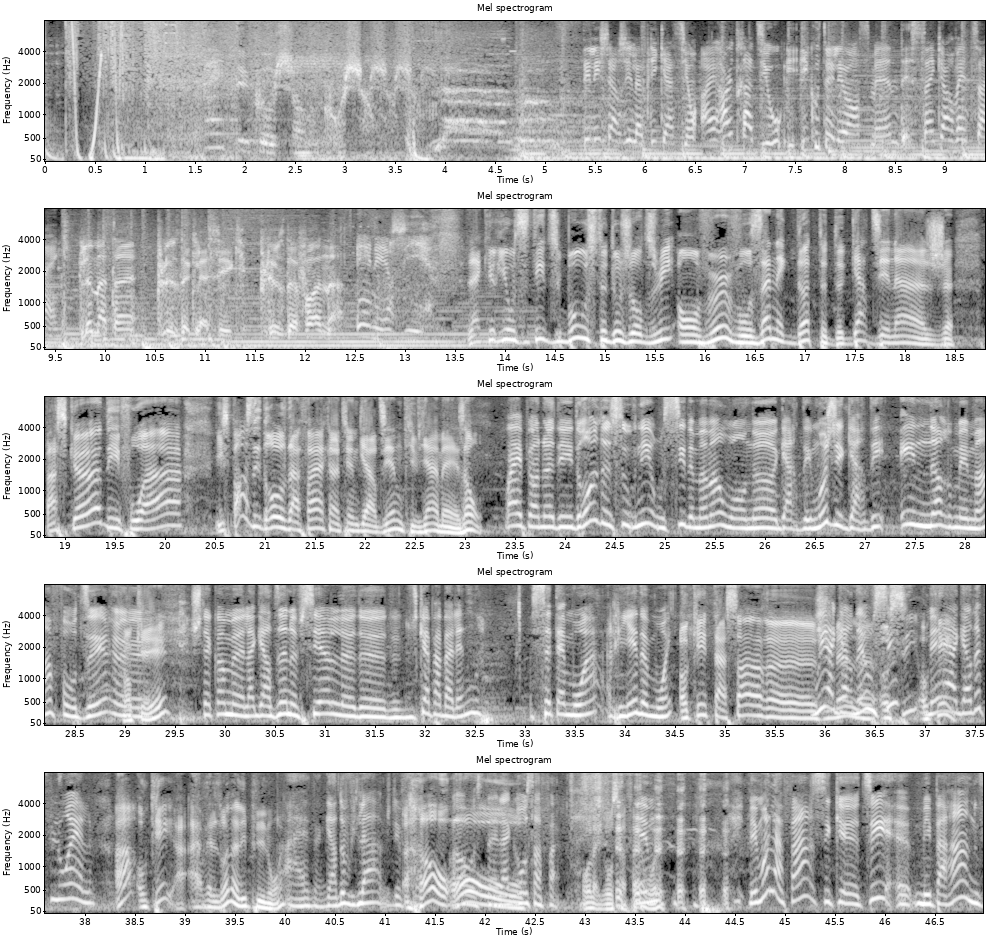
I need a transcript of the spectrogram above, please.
Téléchargez l'application iHeartRadio et écoutez-le en semaine dès 5h25. Le matin, plus de classiques, plus de fun. Énergie. La curiosité du boost d'aujourd'hui, on veut vos anecdotes de gardiennage. Parce que des fois, il se passe des drôles d'affaires quand il y a une gardienne qui vient à la maison. Ouais, puis on a des drôles de souvenirs aussi de moments où on a gardé. Moi, j'ai gardé énormément, faut dire. Euh, OK. J'étais comme la gardienne officielle de- de- du Cap à Baleine. C'était moi, rien de moins. OK, ta sœur euh, oui, elle gardait euh, aussi, OK. mais elle gardait plus loin, elle. Ah, OK. Elle avait le droit d'aller plus loin. Ah, Elle gardait au village, des fois. Oh, Ah, oh. C'était la grosse affaire. Oh, la grosse affaire, Mais, oui. mais moi, l'affaire, c'est que, tu sais, euh, mes parents nous,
